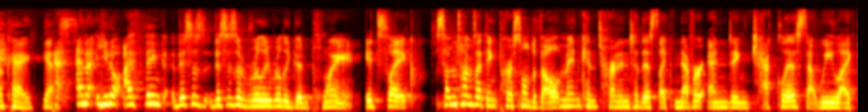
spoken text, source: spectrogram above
Okay. Yes. And, and, you know, I think this is this is a really really good point. It's like sometimes I think personal development can turn into this like never-ending checklist that we like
